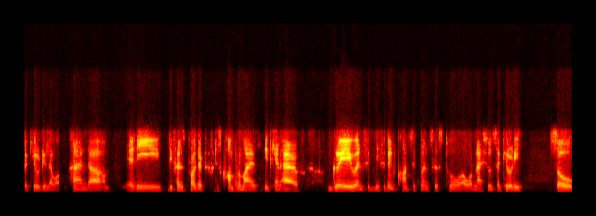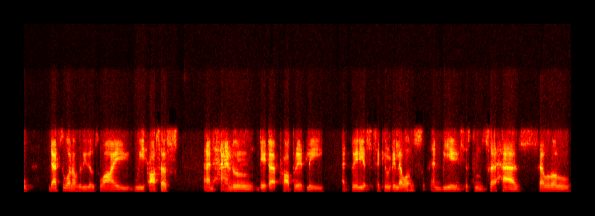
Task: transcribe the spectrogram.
security level, and um, any defense project, if it is compromised, it can have grave and significant consequences to our national security. So, that's one of the reasons why we process and handle data appropriately at various security levels. And BAE Systems has several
